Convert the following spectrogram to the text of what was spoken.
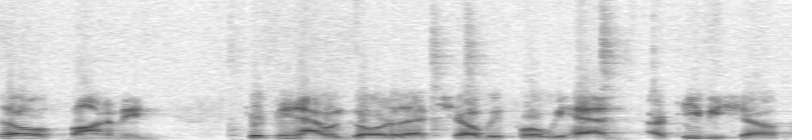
so fun. I mean, Tiffany and I would go to that show before we had our TV show,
